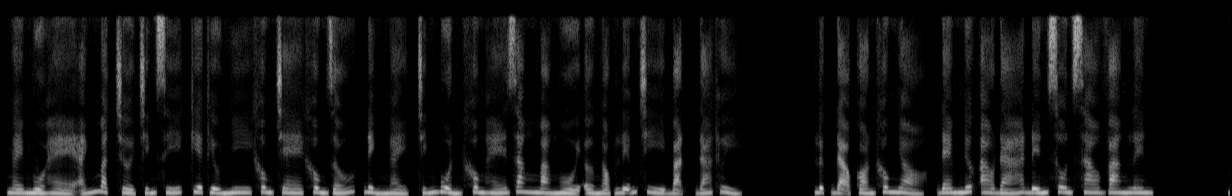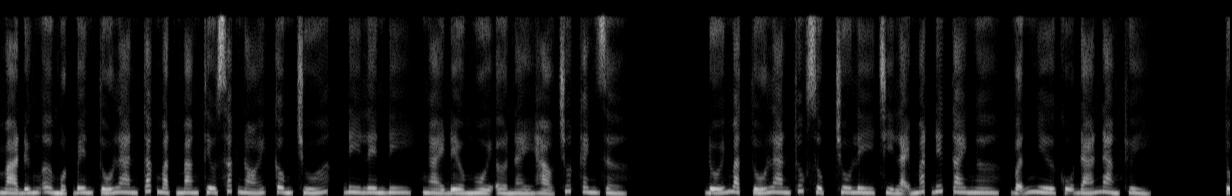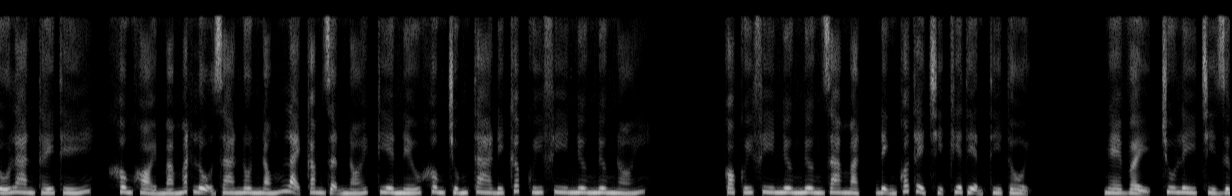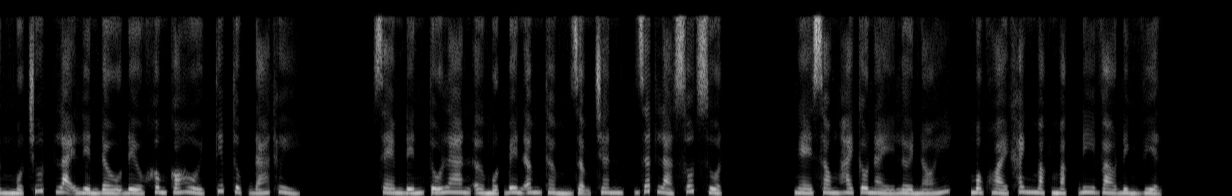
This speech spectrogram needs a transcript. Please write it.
Ngày mùa hè ánh mặt trời chính xí kia Kiều Nhi không che không giấu, đỉnh ngày, chính buồn không hé răng mà ngồi ở ngọc liễm trì bạn đá thủy. Lực đạo còn không nhỏ, đem nước ao đá đến xôn xao vang lên. Mà đứng ở một bên Tố Lan tắc mặt mang tiêu sắc nói công chúa, đi lên đi, ngài đều ngồi ở này hảo chút canh giờ. Đối mặt Tố Lan thúc giục Chu Ly chỉ lại mắt điếc tai ngơ, vẫn như cũ đá nàng thủy. Tố Lan thấy thế, không khỏi mà mắt lộ ra nôn nóng lại căm giận nói kia nếu không chúng ta đi cấp quý phi nương nương nói. Có quý phi nương nương ra mặt, định có thể trị kia tiện thì tội. Nghe vậy, Chu Ly chỉ dừng một chút lại liền đầu đều không có hồi, tiếp tục đá thủy. Xem đến Tố Lan ở một bên âm thầm dậm chân, rất là sốt ruột. Nghe xong hai câu này lời nói, Mộc Hoài Khanh mặc mặc đi vào đình viện.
